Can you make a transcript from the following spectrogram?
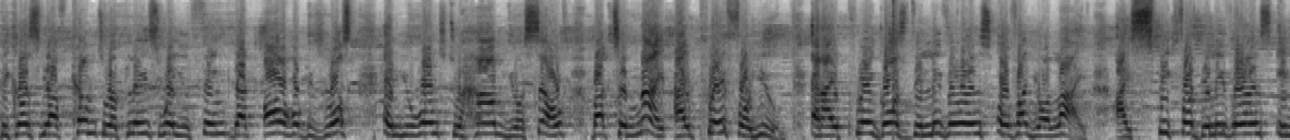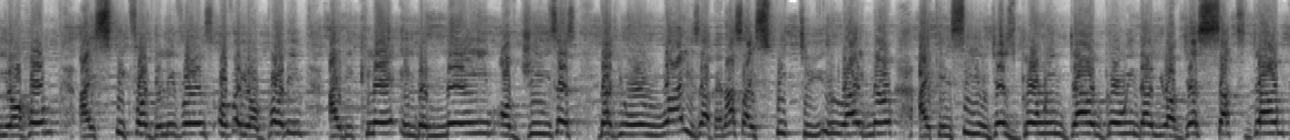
because you have come to a place where you think that all hope is lost and you want to harm yourself. But tonight, I pray for you and I pray God's deliverance over your life. I speak for deliverance in your home, I speak for deliverance over your body. I declare in the name of Jesus that you will rise up. And as I speak to you right now, I can see you just going down, going down. You have just sat down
